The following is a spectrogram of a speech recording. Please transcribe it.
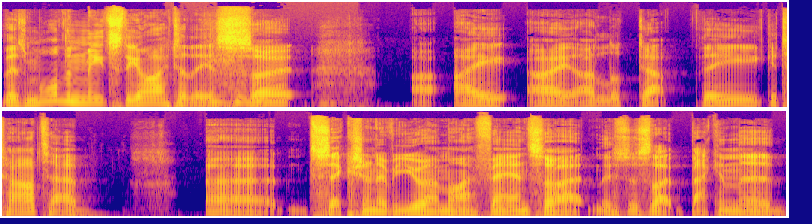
there's more than meets the eye to this so I I I looked up the guitar tab uh, section of a You Am I fan site. This was like back in the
